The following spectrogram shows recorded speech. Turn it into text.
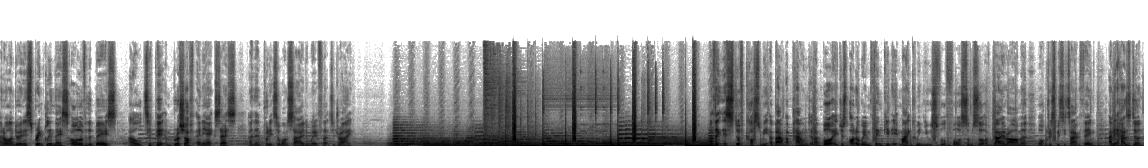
And all I'm doing is sprinkling this all over the base. I'll tip it and brush off any excess and then put it to one side and wait for that to dry. This stuff cost me about a pound and I bought it just on a whim thinking it might come in useful for some sort of diorama or Christmassy type thing and it has done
